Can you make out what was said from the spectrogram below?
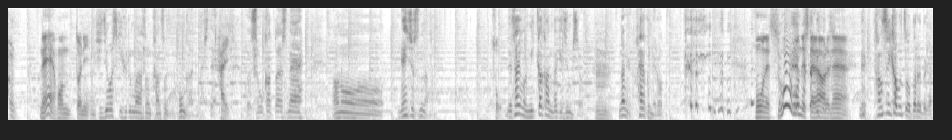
ねえ本当に、非常識フルマラソン完走術の本がありましてはい。これすごかったですね。あのー練習すんなと。そう、で最後の3日間だけ準備しろと。うん、何早く寝ろと、もうねすごい本でしたよね あれね。ね、炭水化物を取れとか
